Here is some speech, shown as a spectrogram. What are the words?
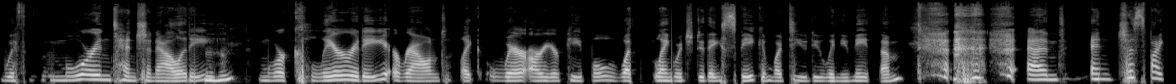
with more intentionality, mm-hmm. more clarity around like where are your people, what language do they speak, and what do you do when you meet them, and and just by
